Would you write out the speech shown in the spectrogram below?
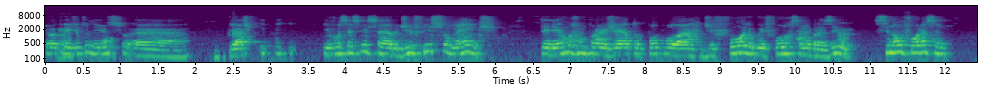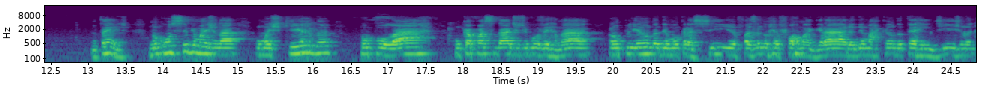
Eu acredito nisso. É... E acho e, e vou ser sincero, dificilmente teremos um projeto popular de fôlego e força no Brasil se não for assim. Entende? Não consigo imaginar uma esquerda popular com capacidade de governar, ampliando a democracia, fazendo reforma agrária, demarcando terra indígena,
